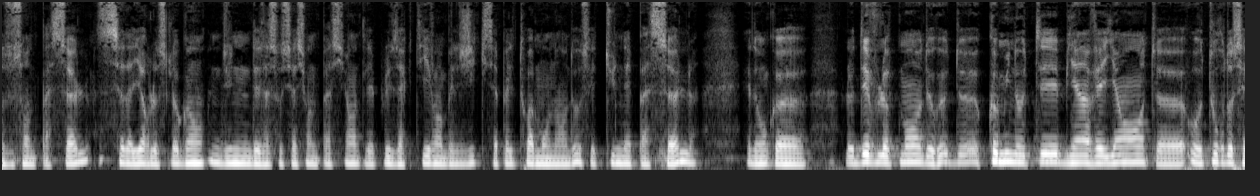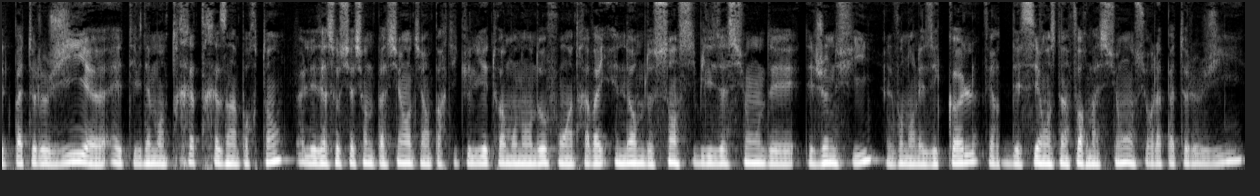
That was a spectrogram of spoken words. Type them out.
ne se sentent pas seuls. C'est d'ailleurs le slogan d'une des associations de patientes les plus actives en Belgique qui s'appelle Toi mon endo, c'est Tu n'es pas seul. Et donc euh, le développement de, communautés bienveillantes euh, autour de cette pathologie euh, est évidemment très très important. Les associations de patientes et en particulier Toi Mon Endo font un travail énorme de sensibilisation des, jeunes filles. Elles vont dans les écoles faire des séances d'information sur la pathologie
